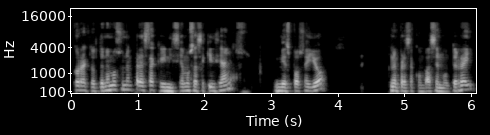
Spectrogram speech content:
Correcto, tenemos una empresa que iniciamos hace 15 años, mi esposa y yo, una empresa con base en Monterrey,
